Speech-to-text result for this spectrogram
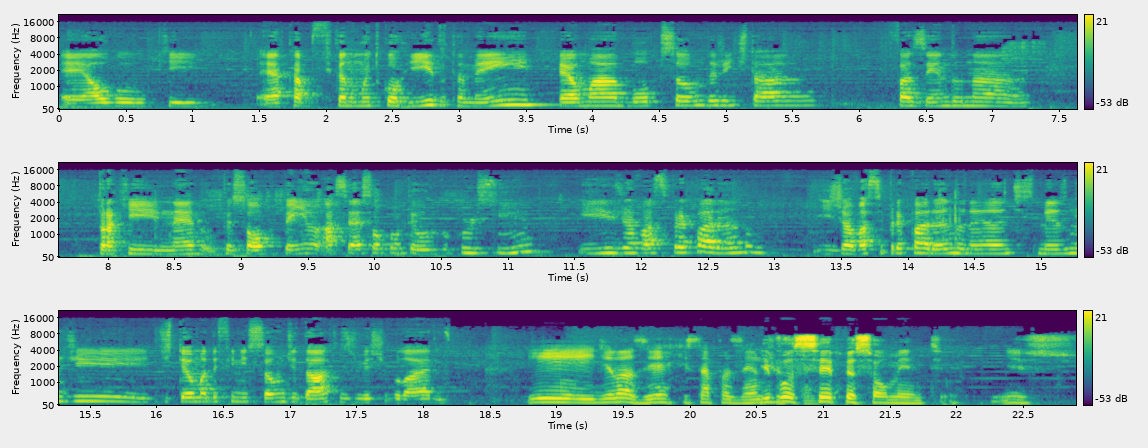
é, algo que é, acaba ficando muito corrido também, é uma boa opção da gente estar tá fazendo na para que né, o pessoal tenha acesso ao conteúdo do cursinho e já vá se preparando e já vá se preparando né, antes mesmo de, de ter uma definição de datas de vestibulares. E de lazer que está fazendo. E você pessoalmente? Isso.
